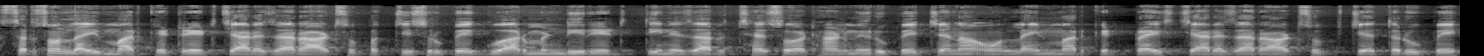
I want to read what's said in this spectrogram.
सरसों लाइव मार्केट रेट चार हज़ार आठ सौ पच्चीस रुपये ग्वार मंडी रेट तीन हज़ार छः सौ अठानवे रुपये चना ऑनलाइन मार्केट प्राइस चार हज़ार आठ सौ पचहत्तर रुपये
